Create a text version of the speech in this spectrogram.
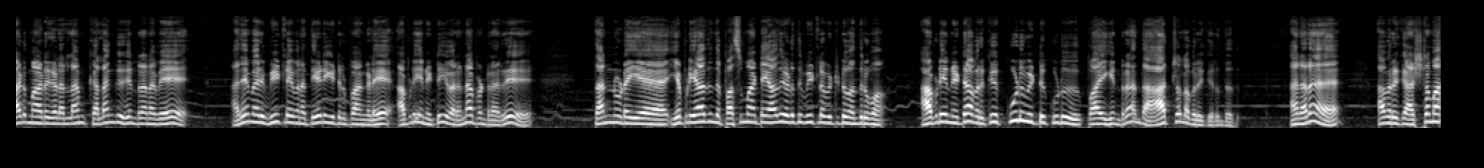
ஆடு மாடுகளெல்லாம் கலங்குகின்றனவே அதே மாதிரி வீட்டில் இவனை தேடிக்கிட்டு இருப்பாங்களே அப்படின்னுட்டு இவர் என்ன பண்ணுறாரு தன்னுடைய எப்படியாவது இந்த பசுமாட்டையாவது எடுத்து வீட்டில் விட்டுட்டு வந்துடுவோம் அப்படின்னுட்டு அவருக்கு கூடு விட்டு கூடு பாய்கின்ற அந்த ஆற்றல் அவருக்கு இருந்தது. அதனால் அவருக்கு அஷ்டமா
